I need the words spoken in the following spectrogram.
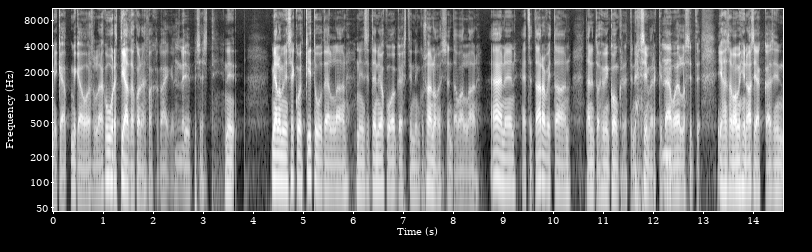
mikä, mikä voisi olla, joku uudet tietokoneet vaikka kaikille niin. tyyppisesti. Niin mieluummin se, kun kituutellaan, niin sitten joku oikeasti niin kuin sanoisi sen tavallaan ääneen, että se tarvitaan. Tämä nyt on hyvin konkreettinen esimerkki. Tämä Mm. voi olla sitten ihan sama mihin asiakkaisiin,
